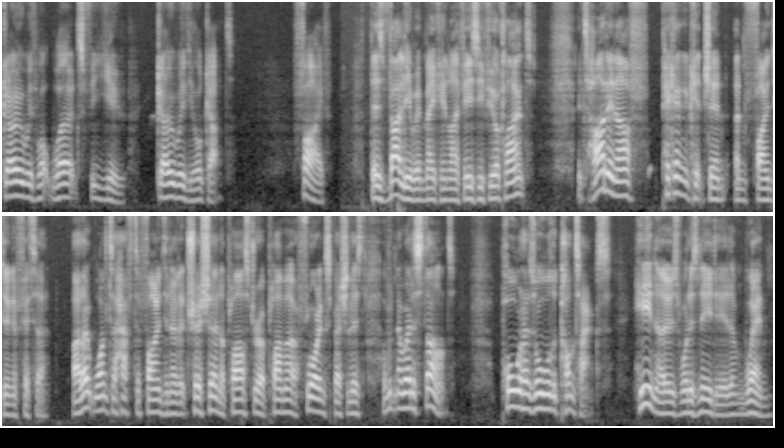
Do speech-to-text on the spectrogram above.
go with what works for you. Go with your gut. 5. There's value in making life easy for your client. It's hard enough picking a kitchen and finding a fitter. I don't want to have to find an electrician, a plasterer, a plumber, a flooring specialist. I wouldn't know where to start. Paul has all the contacts. He knows what is needed and when.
